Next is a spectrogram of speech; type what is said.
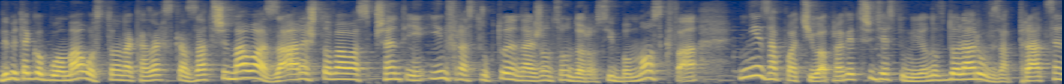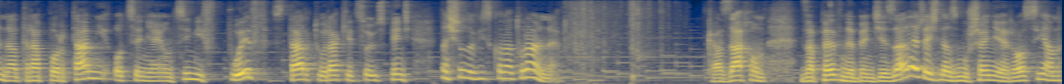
Gdyby tego było mało, strona kazachska zatrzymała, zaaresztowała sprzęt i infrastrukturę należącą do Rosji, bo Moskwa nie zapłaciła prawie 30 milionów dolarów za pracę nad raportami oceniającymi wpływ startu rakiet Sojus 5 na środowisko naturalne. Kazachom zapewne będzie zależeć na zmuszenie Rosjan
